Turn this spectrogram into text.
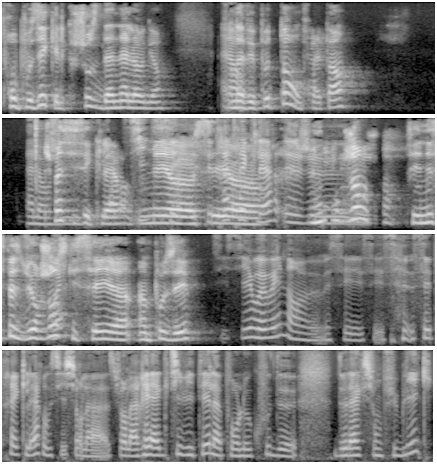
proposer quelque chose d'analogue. On avait peu de temps, en fait. Hein. Alors, je ne sais pas si c'est clair, mais c'est très, très clair. une urgence. C'est une espèce d'urgence qui s'est imposée oui, oui, non, c'est très clair aussi sur la, réactivité, là, pour le coup, de, l'action publique.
